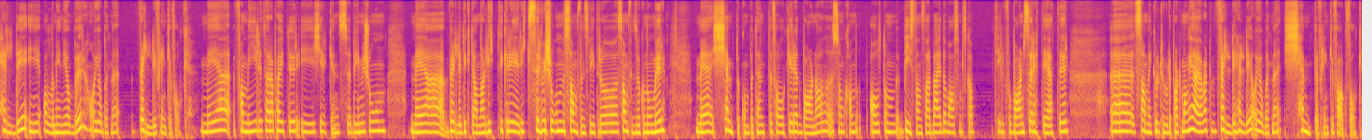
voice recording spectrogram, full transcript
heldig i alle mine jobber og jobbet med veldig flinke folk. Med familieterapeuter i Kirkens Bymisjon. Med veldig dyktige analytikere i Riksrevisjonen, med samfunnsvitere og samfunnsøkonomer. Med kjempekompetente folk i Redd Barna som kan alt om bistandsarbeid og hva som skal til for barns rettigheter. Eh, samme i Kulturdepartementet. Jeg har vært veldig heldig og jobbet med kjempeflinke fagfolk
